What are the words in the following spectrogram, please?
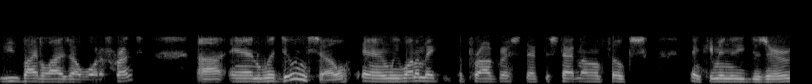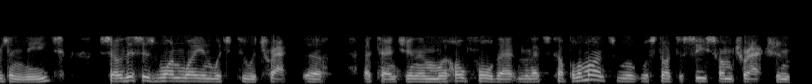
revitalize our waterfront. Uh, and we're doing so, and we want to make the progress that the Staten Island folks and community deserves and needs. So this is one way in which to attract uh, attention, and we're hopeful that in the next couple of months we'll, we'll start to see some traction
